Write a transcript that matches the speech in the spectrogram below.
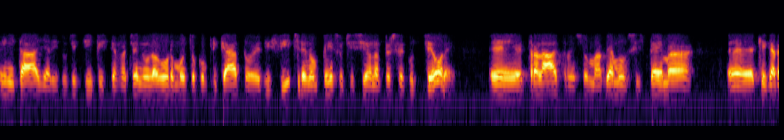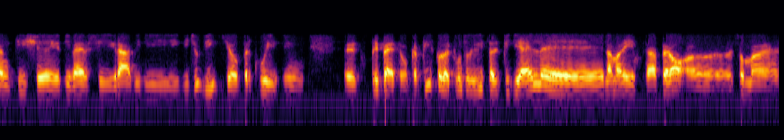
in Italia di tutti i tipi stia facendo un lavoro molto complicato e difficile, non penso ci sia una persecuzione, eh, tra l'altro insomma, abbiamo un sistema eh, che garantisce diversi gradi di, di giudizio, per cui eh, ripeto, capisco dal punto di vista del PDL l'amarezza, però eh, insomma,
